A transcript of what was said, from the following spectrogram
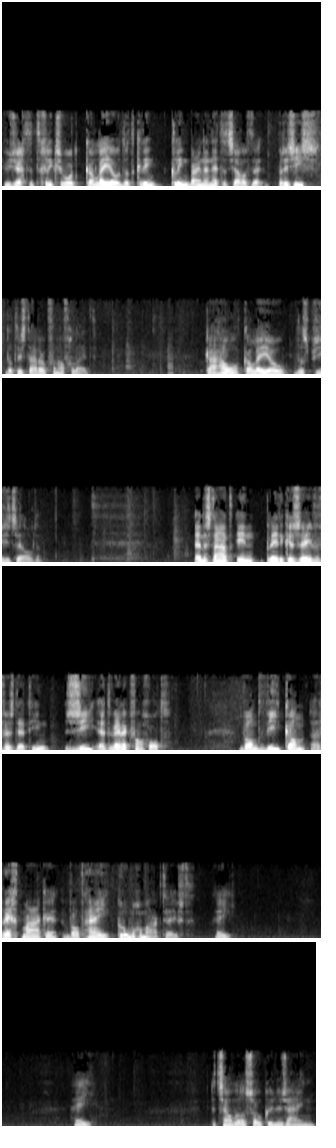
u zegt het Griekse woord kaleo, dat klinkt, bijna net hetzelfde. Precies, dat is daar ook van afgeleid. Kahal, kaleo, dat is precies hetzelfde. En er staat in Prediker 7, vers 13: Zie het werk van God, want wie kan recht maken wat hij krom gemaakt heeft? Hé. Hey. Hey. Het zou wel zo kunnen zijn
